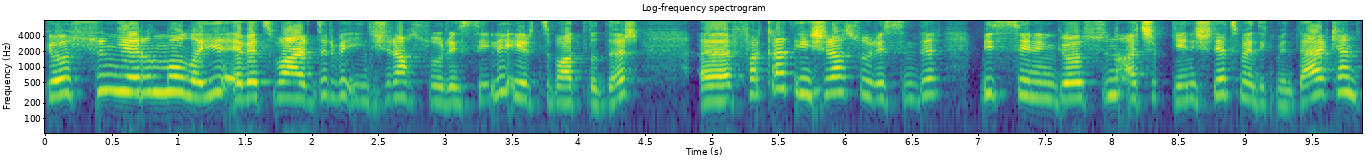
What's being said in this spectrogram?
Göğsün yarılma olayı evet vardır ve İnşirah suresiyle irtibatlıdır. Ee, fakat İnşirah suresinde biz senin göğsünü açıp genişletmedik mi derken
